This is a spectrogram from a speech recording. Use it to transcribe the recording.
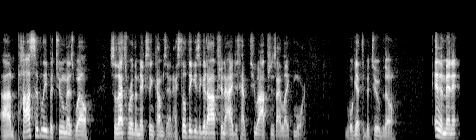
um, possibly Batum as well. So that's where the mixing comes in. I still think he's a good option. I just have two options I like more. We'll get to Batum though in a minute.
